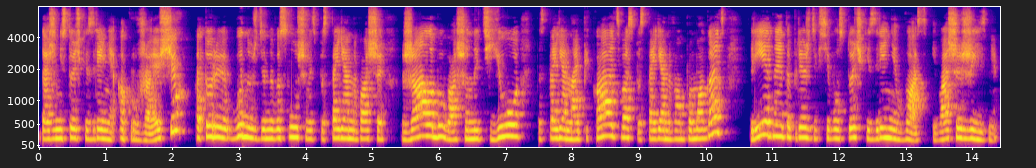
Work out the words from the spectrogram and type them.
даже не с точки зрения окружающих, которые вынуждены выслушивать постоянно ваши жалобы, ваше нытье, постоянно опекать вас, постоянно вам помогать. Вредно это прежде всего с точки зрения вас и вашей жизни.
